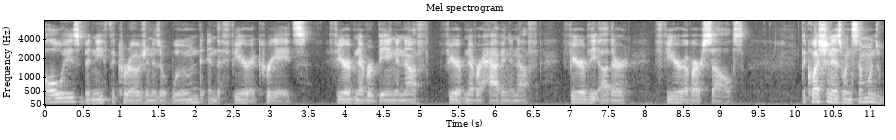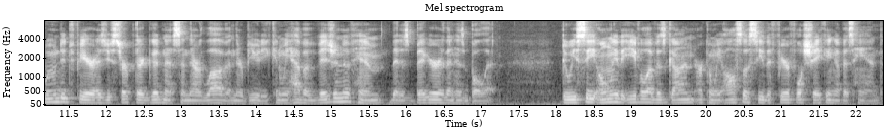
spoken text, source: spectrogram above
Always beneath the corrosion is a wound and the fear it creates fear of never being enough, fear of never having enough, fear of the other, fear of ourselves. The question is when someone's wounded fear has usurped their goodness and their love and their beauty, can we have a vision of him that is bigger than his bullet? Do we see only the evil of his gun, or can we also see the fearful shaking of his hand?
